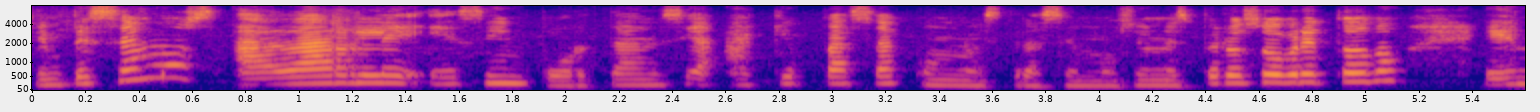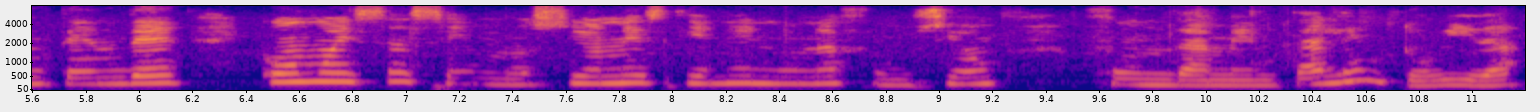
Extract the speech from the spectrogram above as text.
empecemos a darle esa importancia a qué pasa con nuestras emociones, pero sobre todo entender cómo esas emociones tienen una función fundamental en tu vida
